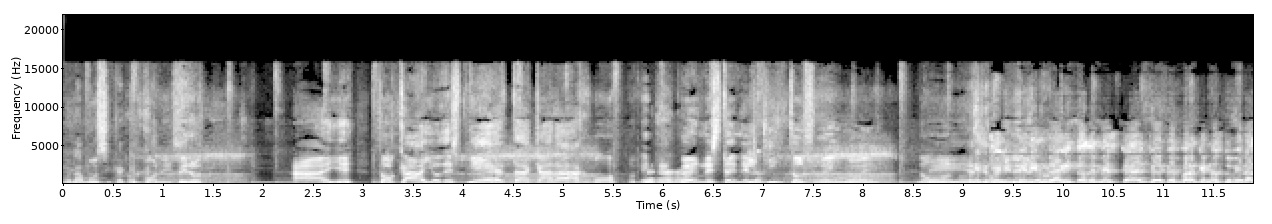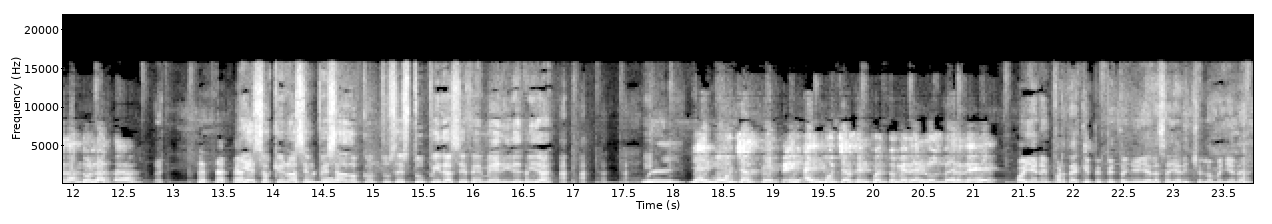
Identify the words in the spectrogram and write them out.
con la música que pones. Pero. Ay, eh, Tocayo, despierta, carajo. Bueno, está en el quinto sueño, ¿eh? No, Sí, no. es Es que le di un traguito de mezcal, Pepe, para que no estuviera dando lata. Y eso que no has empezado con tus estúpidas efemérides, mira. Y hay muchas, Pepe, hay muchas en cuanto me den luz verde, ¿eh? Oye, no importa que Pepe Toño ya las haya dicho en la mañana.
